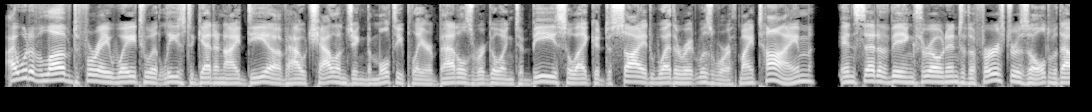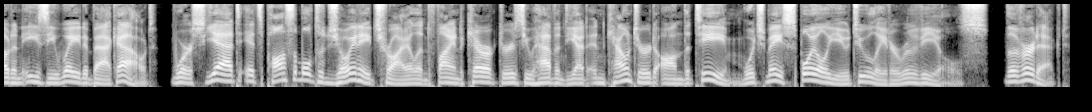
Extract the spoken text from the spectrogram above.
I would have loved for a way to at least get an idea of how challenging the multiplayer battles were going to be so I could decide whether it was worth my time, instead of being thrown into the first result without an easy way to back out. Worse yet, it's possible to join a trial and find characters you haven't yet encountered on the team, which may spoil you to later reveals. The verdict.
